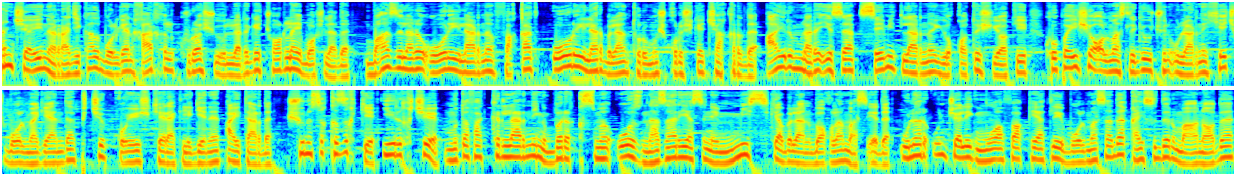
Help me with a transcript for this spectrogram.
anchayin radikal bo'lgan har xil kurash yo'llariga chorlay tanlay boshladi. Ba'zilari Oriylarni faqat Oriylar bilan turmush qurishga chaqirdi. Ayrimlari esa semitlarni yo'qotish yoki ko'payisha olmasligi uchun ularni hech bo'lmaganda pichib qo'yish kerakligini aytardi. Shunisi qiziqki, irqchi mutafakkirlarning bir qismi o'z nazariyasini mistika bilan bog'lamas edi. Ular unchalik muvaffaqiyatli bo'lmasa-da, qaysidir ma'noda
